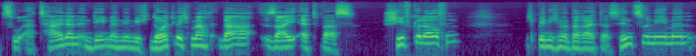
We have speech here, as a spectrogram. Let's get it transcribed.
zu erteilen, indem er nämlich deutlich macht, da sei etwas schiefgelaufen, ich bin nicht mehr bereit, das hinzunehmen.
